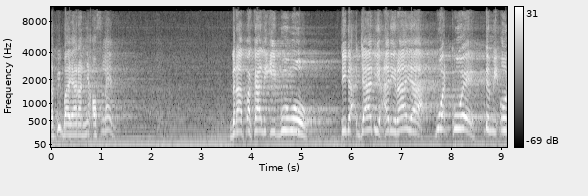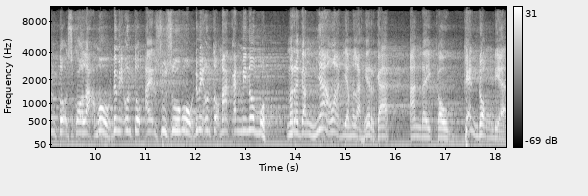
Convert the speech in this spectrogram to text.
tapi bayarannya offline. Berapa kali ibumu tidak jadi hari raya buat kue demi untuk sekolahmu demi untuk air susumu demi untuk makan minummu. Meregang nyawa dia melahirkan. Andai kau gendong dia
